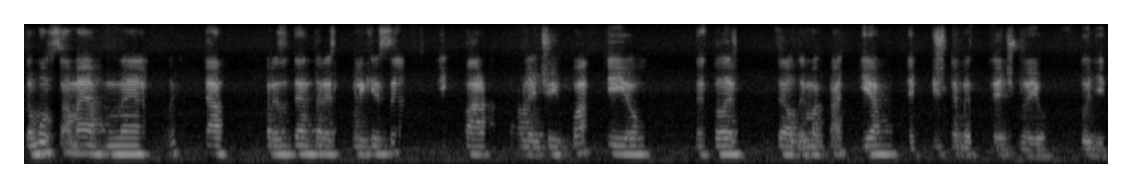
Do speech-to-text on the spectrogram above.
Тому саме для президента Республіки Сербської пара правлячої партії незалежна соціал-демократії є найбільш небезпечною в.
